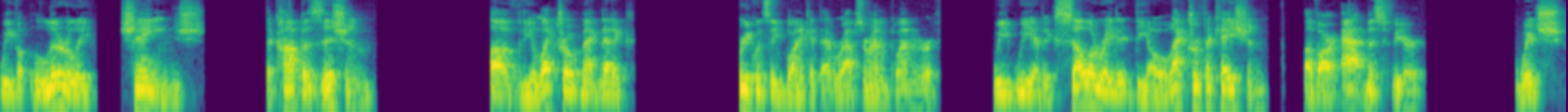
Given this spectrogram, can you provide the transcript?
We've literally changed the composition of the electromagnetic frequency blanket that wraps around planet Earth. We, we have accelerated the electrification of our atmosphere, which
